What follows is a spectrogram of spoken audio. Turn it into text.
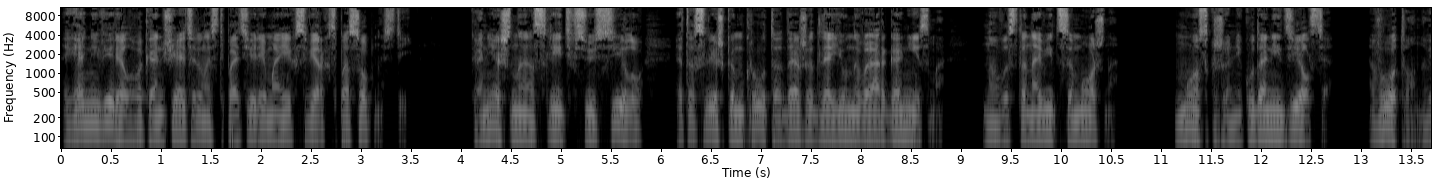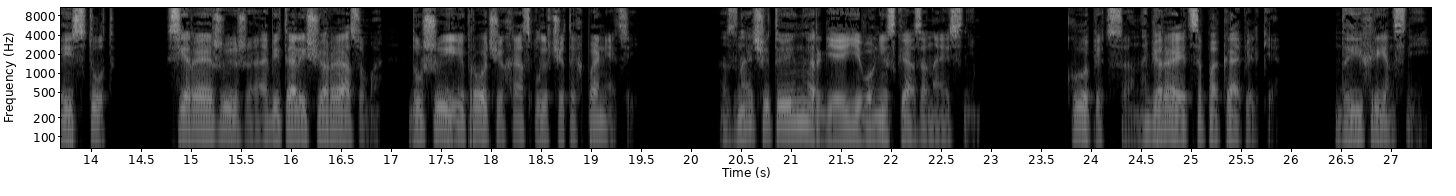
Я не верил в окончательность потери моих сверхспособностей. Конечно, слить всю силу — это слишком круто даже для юного организма, но восстановиться можно. Мозг же никуда не делся. Вот он, весь тут. Серая жижа, обиталище разума, души и прочих расплывчатых понятий. Значит, и энергия его несказанная с ним. Копится, набирается по капельке. Да и хрен с ней.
